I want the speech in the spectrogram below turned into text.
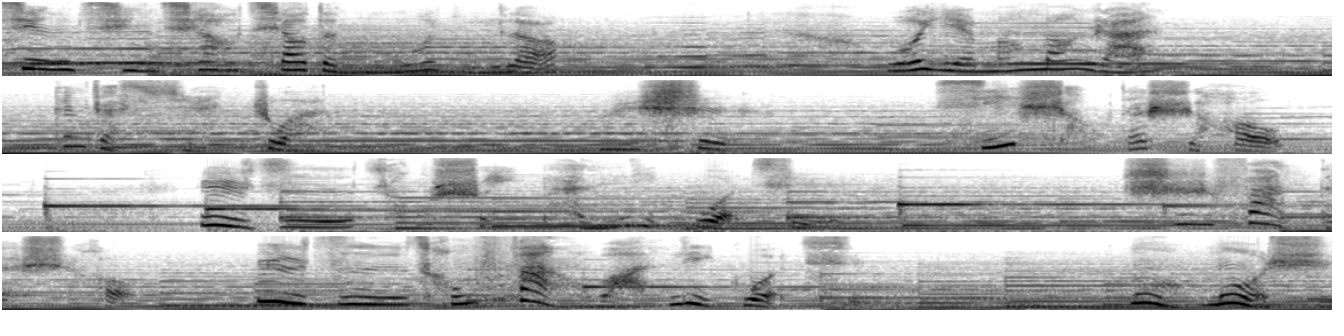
轻轻悄悄地挪移了。我也茫茫然跟着旋转，于是洗手的时候，日子从水盆里过去；吃饭的时候，日子从饭碗里过去；默默时，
